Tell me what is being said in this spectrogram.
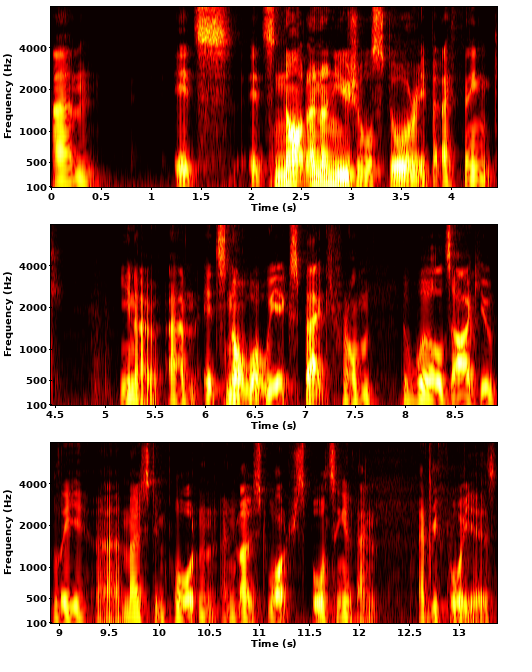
Um, it's it's not an unusual story, but I think you know um, it's not what we expect from the world's arguably uh, most important and most watched sporting event every four years.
